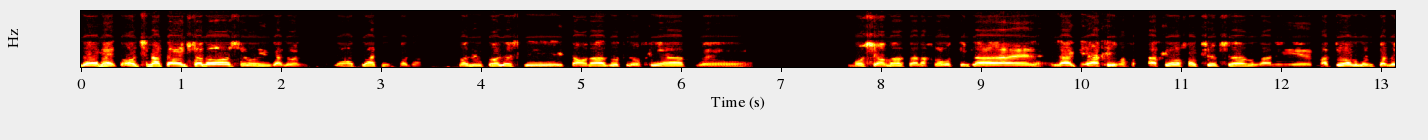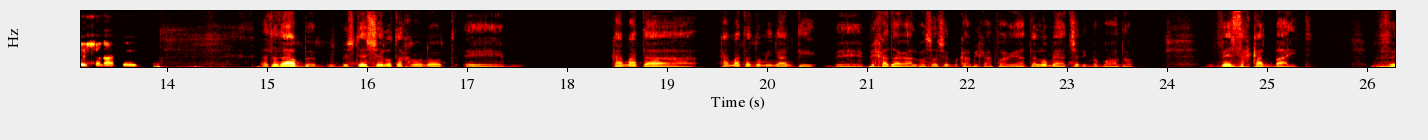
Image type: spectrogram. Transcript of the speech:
באמת, עוד שנתיים שלוש, אלוהים גדול. לאט לאט נתקדם. קודם כל יש לי את העונה הזאת להוכיח, וכמו שאמרת, אנחנו רוצים לה... להגיע הכי, הכי רחוק שאפשר, ואני בטוח ומקווה שנעשה את זה. אתה יודע, בשתי שאלות אחרונות, אה, כמה אתה, כמה אתה דומיננטי בחדר ההלבשה של מכבי חיפה? הרי אתה לא מעט שנים במועדון, ושחקן בית, ו...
